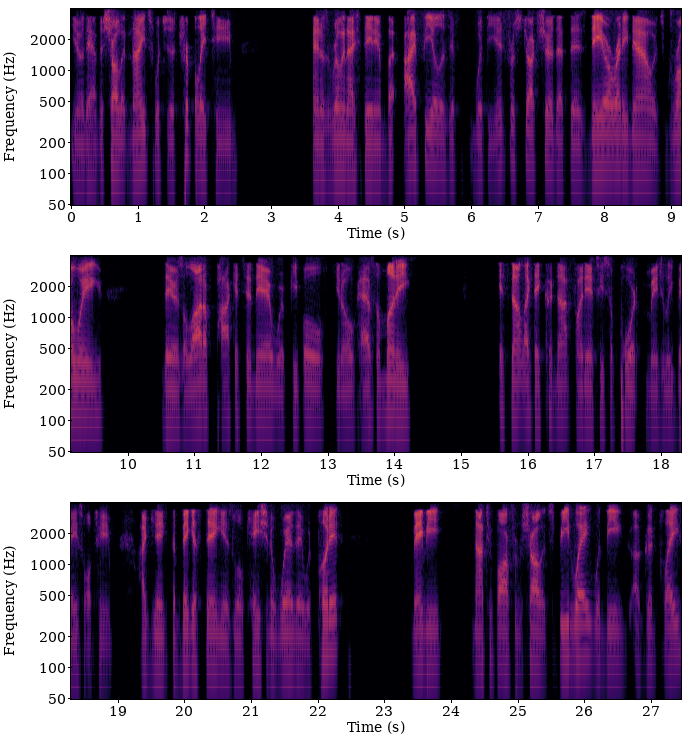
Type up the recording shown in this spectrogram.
You know, they have the Charlotte Knights, which is a AAA team, and it's a really nice stadium. But I feel as if with the infrastructure that there's there already now, it's growing. There's a lot of pockets in there where people, you know, have some money. It's not like they could not financially support a Major League Baseball team. I think the biggest thing is location of where they would put it. Maybe not too far from Charlotte Speedway would be a good place.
